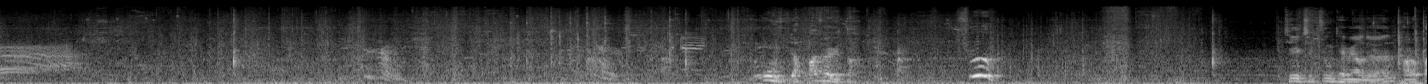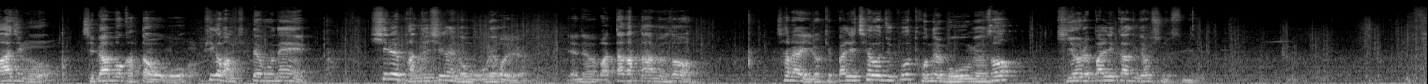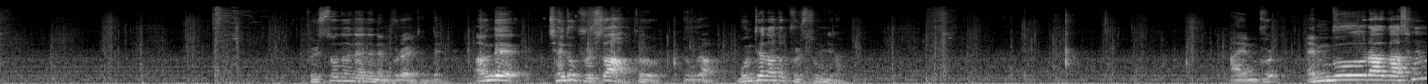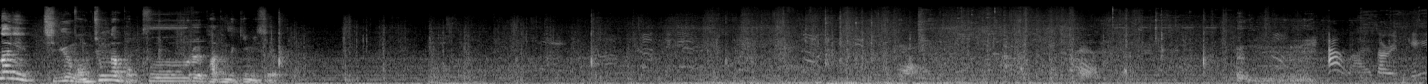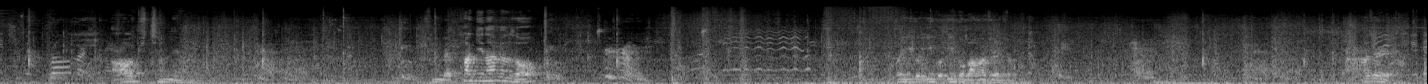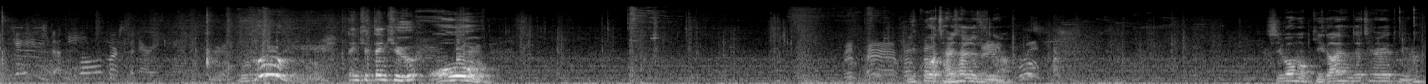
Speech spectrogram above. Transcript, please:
오, 야 빠져야겠다. 휴. 딜 집중되면은 바로 빠지고 집에 한번 갔다 오고 피가 많기 때문에 힐을 받는 시간이 너무 오래 걸려요. 얘는 왔다 갔다 하면서 차라리 이렇게 빨리 채워주고 돈을 모으면서 기어를 빨리 까는 게 훨씬 좋습니다. 불 쏘는 애는 엠브라일 텐데. 아 근데 쟤도 불 쏴. 그 누구야? 몬테나도 불 쏩니다. 아 엠브 엠브라가 상당히 지금 엄청난 buff를 받은 느낌이 있어요. 아 귀찮네요. 좀 map 확인하면서 어 이거 이거 이거 막아줘야죠. 맞아야겠다. We've engaged a camp. 우후! thank you thank you 오 입구가 잘 살려주네요. 씹어먹기가 현재 최고의 동력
